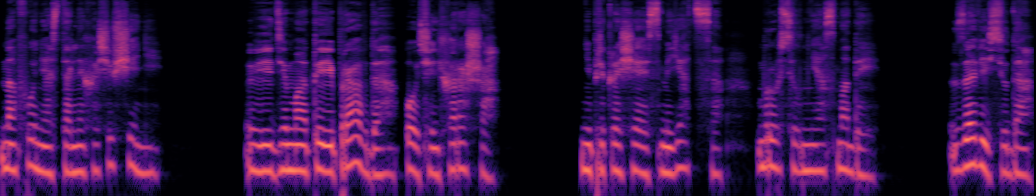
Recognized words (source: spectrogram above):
на фоне остальных ощущений. «Видимо, ты и правда очень хороша». Не прекращая смеяться, бросил мне Асмодей. «Зови сюда».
